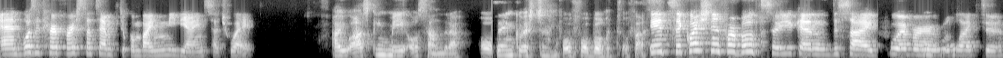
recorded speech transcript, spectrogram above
And was it her first attempt to combine media in such way? Are you asking me or Sandra? Or same question for, for both of us? It's a question for both, so you can decide whoever would like to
